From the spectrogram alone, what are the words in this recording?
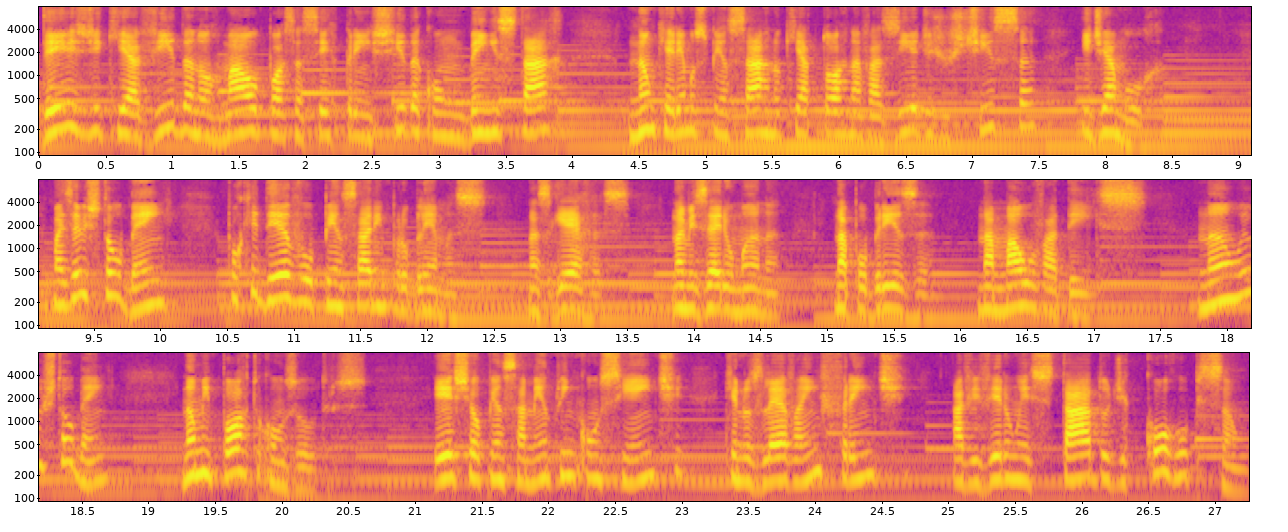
Desde que a vida normal possa ser preenchida com um bem-estar, não queremos pensar no que a torna vazia de justiça e de amor. Mas eu estou bem, porque devo pensar em problemas, nas guerras, na miséria humana, na pobreza, na malvadez. Não, eu estou bem. Não me importo com os outros. Este é o pensamento inconsciente que nos leva em frente a viver um estado de corrupção.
